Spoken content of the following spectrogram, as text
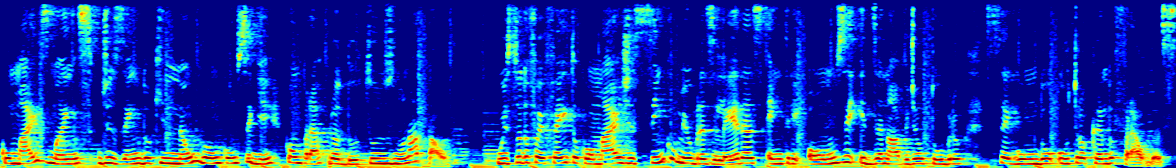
com mais mães dizendo que não vão conseguir comprar produtos no Natal. O estudo foi feito com mais de 5 mil brasileiras entre 11 e 19 de outubro, segundo o Trocando Fraldas.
